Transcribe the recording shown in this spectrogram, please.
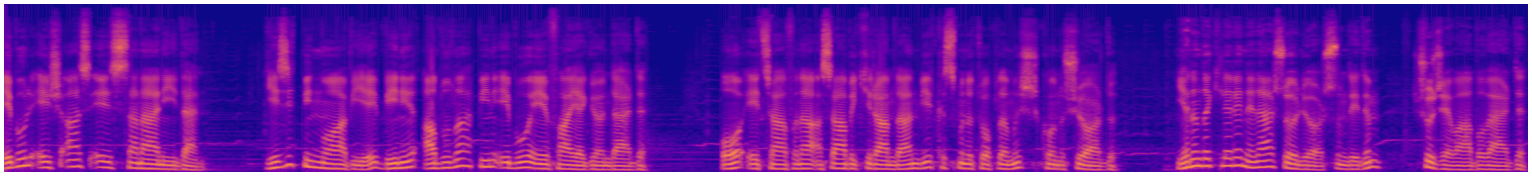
Ebul Eş'as es-Sanani'den Yezid bin Muaviye beni Abdullah bin Ebu Evfa'ya gönderdi. O etrafına ashab-ı kiramdan bir kısmını toplamış konuşuyordu. Yanındakilere neler söylüyorsun dedim, şu cevabı verdi.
